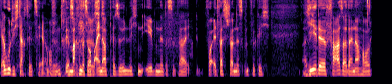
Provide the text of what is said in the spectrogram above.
ja, gut, ich dachte jetzt ja, auf wir, wir machen das auf einer persönlichen Ebene, dass du da vor etwas standest und wirklich also jede Faser deiner Haut.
